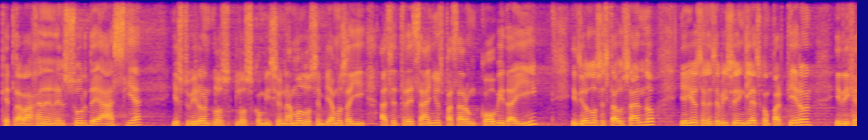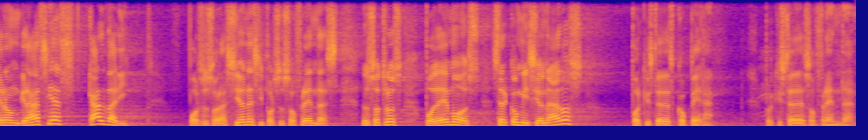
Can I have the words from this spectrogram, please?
que trabajan en el sur de Asia y estuvieron, los, los comisionamos, los enviamos allí hace tres años, pasaron COVID ahí y Dios los está usando y ellos en el servicio de inglés compartieron y dijeron gracias Calvary por sus oraciones y por sus ofrendas. Nosotros podemos ser comisionados porque ustedes cooperan, porque ustedes ofrendan.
